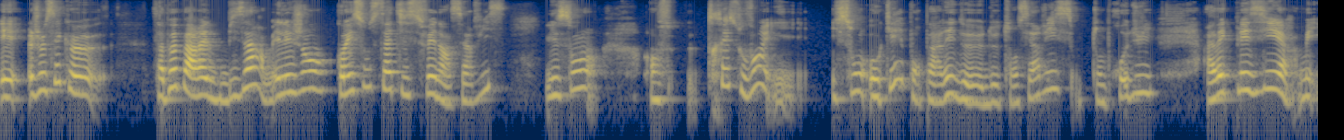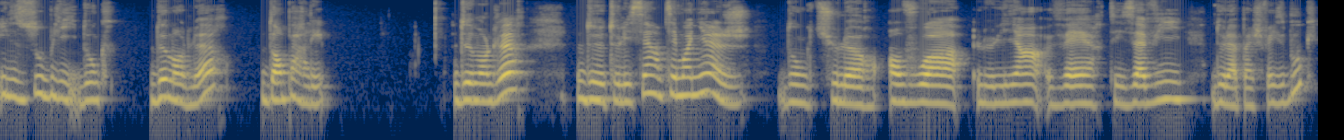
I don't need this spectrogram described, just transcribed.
Et je sais que ça peut paraître bizarre, mais les gens, quand ils sont satisfaits d'un service, ils sont très souvent, ils, sont OK pour parler de, de ton service, de ton produit, avec plaisir, mais ils oublient. Donc, demande-leur d'en parler. Demande-leur de te laisser un témoignage. Donc tu leur envoies le lien vers tes avis de la page Facebook,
